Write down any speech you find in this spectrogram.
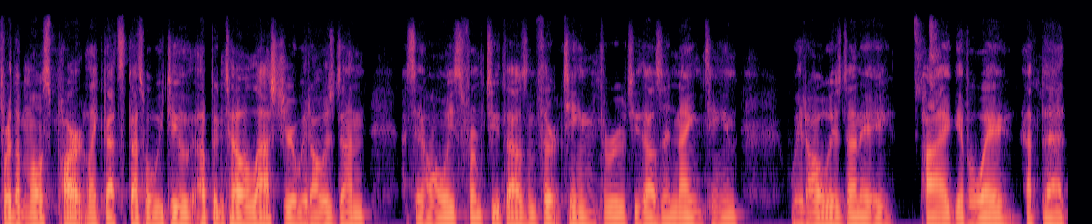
for the most part like that's that's what we do up until last year we'd always done i say always from 2013 through 2019 we'd always done a pie giveaway at that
